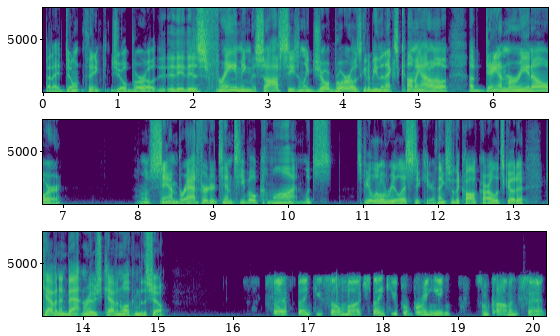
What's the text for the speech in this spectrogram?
But I don't think Joe Burrow it is framing this offseason like Joe Burrow is going to be the next coming, I don't know, of Dan Marino or I don't know, Sam Bradford or Tim Tebow. Come on. Let's Let's be a little realistic here. Thanks for the call, Carl. Let's go to Kevin in Baton Rouge. Kevin, welcome to the show. Seth, thank you so much. Thank you for bringing some common sense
